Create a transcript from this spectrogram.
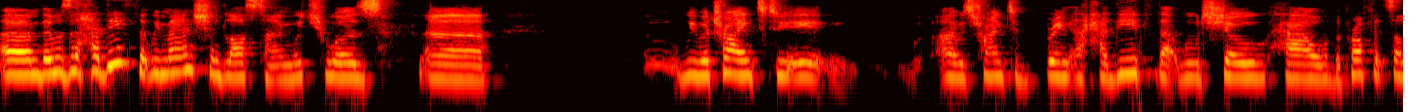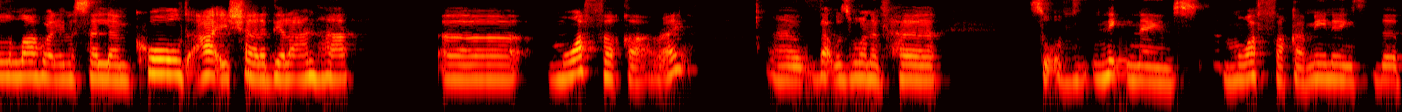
um, there was a hadith that we mentioned last time, which was, uh, we were trying to, I was trying to bring a hadith that would show how the Prophet ﷺ called Aisha radiallahu anha uh, muwaffaqa, right? Uh, that was one of her sort of nicknames, muwaffaqa, meaning the,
